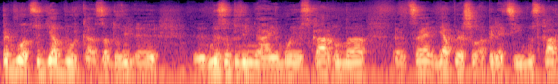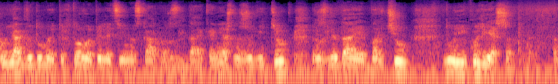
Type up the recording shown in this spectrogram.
Так от, суддя Бурка задовіль, е, е, не задовільняє мою скаргу на е, це. Я пишу апеляційну скаргу. Як ви думаєте, хто в апеляційну скаргу розглядає? Звісно ж, Вітюк розглядає Барчук, ну і Кулеша. Там,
